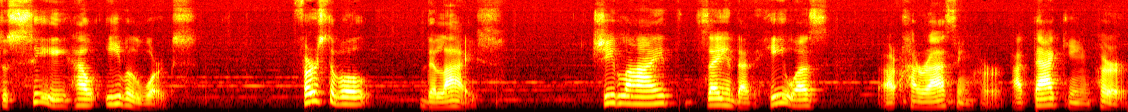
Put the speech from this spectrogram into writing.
to see how evil works. First of all, the lies. She lied saying that he was uh, harassing her, attacking her.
